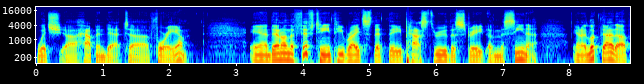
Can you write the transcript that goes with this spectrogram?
which uh, happened at uh, 4 a.m. And then on the 15th, he writes that they passed through the Strait of Messina. And I looked that up,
